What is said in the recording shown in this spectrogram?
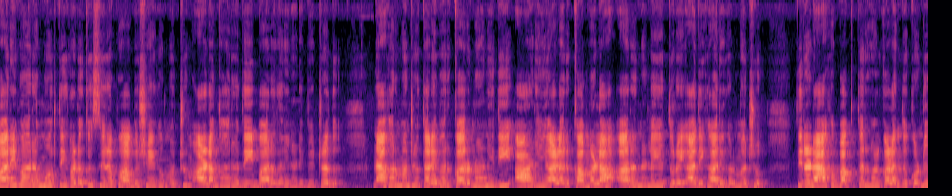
பரிவார மூர்த்திகளுக்கு சிறப்பு அபிஷேகம் மற்றும் அலங்கார தீபாரதனை நடைபெற்றது. நகர்மன்ற தலைவர் கருணாநிதி ஆணையாளர் கமலா அறநிலையத்துறை அதிகாரிகள் மற்றும் திரளாக பக்தர்கள் கலந்து கொண்டு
